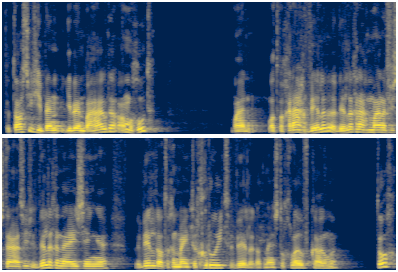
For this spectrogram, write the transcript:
fantastisch, je bent, je behouden, allemaal goed. Maar wat we graag willen, we willen graag manifestaties, we willen genezingen, we willen dat de gemeente groeit, we willen dat mensen tot geloof komen. Toch?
